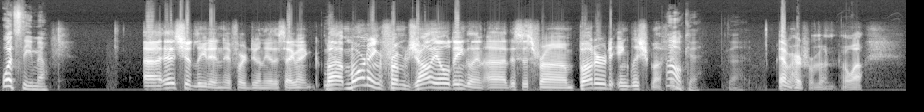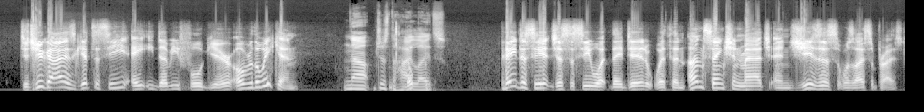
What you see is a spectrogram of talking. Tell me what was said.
What's the email? Uh, it should lead in if we're doing the other segment. Uh, morning from jolly old England. Uh, this is from Buttered English Muffin. Oh, okay. Go ahead. I haven't heard from him in a while. Did you guys get to see AEW Full Gear over the weekend? No, just the highlights. Paid to see it just to see what they did with an unsanctioned match, and Jesus, was I surprised.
